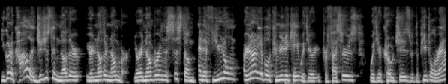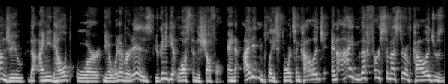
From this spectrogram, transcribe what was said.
you go to college, you're just another, you're another number. You're a number in the system. And if you don't, are not not able to communicate with your professors with your coaches, with the people around you that I need help or, you know, whatever it is, you're going to get lost in the shuffle. And I didn't play sports in college. And I, that first semester of college was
